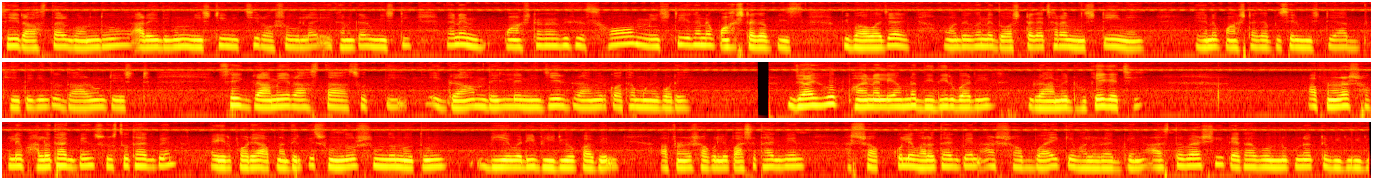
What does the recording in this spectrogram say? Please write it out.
সেই রাস্তার গন্ধ আর এই দেখুন মিষ্টি নিচ্ছি, রসগোল্লা, এখানকার মিষ্টি। জানেন, পাঁচ টাকা পিসে সব মিষ্টি এখানে পাঁচ টাকা পিস তুই ভাবা যায়? আমাদের ওখানে দশ টাকা ছাড়া মিষ্টিই নেই। এখানে পাঁচ টাকা পিসের মিষ্টি আর খেতে কিন্তু দারুণ টেস্ট সেই গ্রামের রাস্তা, সত্যি, এই গ্রাম দেখলে নিজের গ্রামের কথা মনে পড়ে। যাই হোক ফাইনালি আমরা দিদির বাড়ির গ্রামে ঢুকে গেছি। আপনারা সকলে ভালো থাকবেন, সুস্থ থাকবেন এরপরে আপনাদেরকে সুন্দর সুন্দর নতুন বিয়েবাড়ির ভিডিও পাবেন। আপনারা সকলে পাশে থাকবেন আর সকলে ভালো থাকবেন আর সবাইকে ভালো রাখবেন। আস্তে আসি দেখাবো অন্য কোনো একটা ভিডিও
